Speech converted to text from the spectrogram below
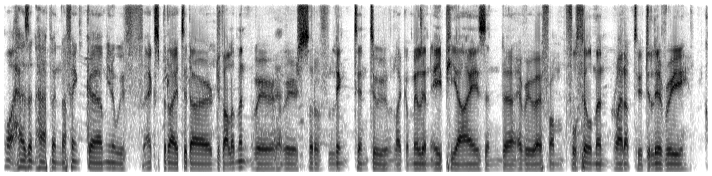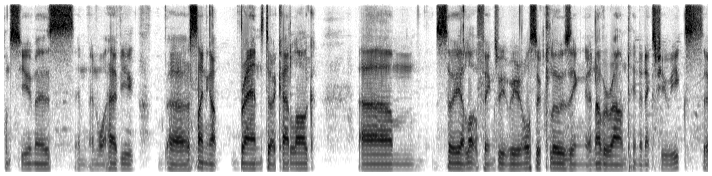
what hasn't happened? I think um, you know we've expedited our development. We're Yeah. we're sort of linked into like a million APIs and uh, everywhere from fulfillment right up to delivery, consumers, and, and what have you. Uh, signing up brands to our catalog. Um, so yeah, a lot of things. We, we're also closing another round in the next few weeks. So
